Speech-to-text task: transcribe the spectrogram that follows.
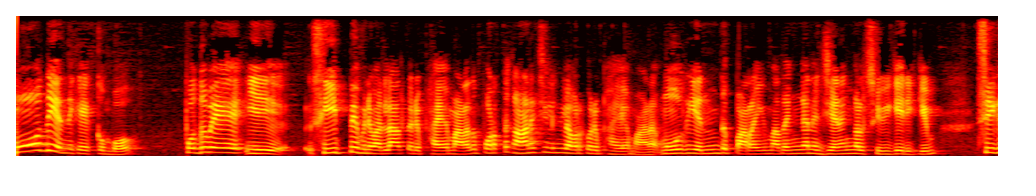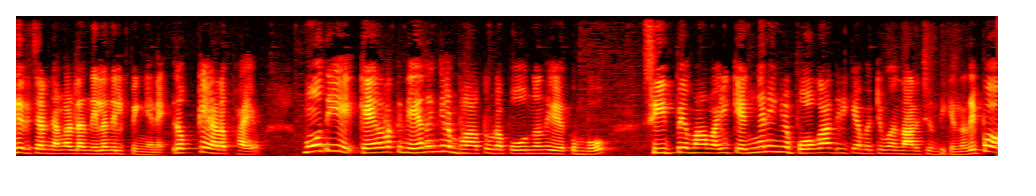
മോദി എന്ന് കേൾക്കുമ്പോൾ പൊതുവേ ഈ സി പി എമ്മിന് വല്ലാത്തൊരു ഭയമാണ്. അത് പുറത്ത് കാണിച്ചില്ലെങ്കിൽ അവർക്കൊരു ഭയമാണ്. മോദി എന്ത് പറയും അതെങ്ങനെ ജനങ്ങൾ സ്വീകരിക്കും സ്വീകരിച്ചാൽ ഞങ്ങളുടെ നിലനിൽപ്പ് ഇങ്ങനെ. ഇതൊക്കെയാണ് ഭയം. മോദി കേരളത്തിന്റെ ഏതെങ്കിലും ഭാഗത്തൂടെ പോകുന്നതെന്ന് കേൾക്കുമ്പോൾ സി പി എം ആ വഴിക്ക് എങ്ങനെയെങ്കിലും പോകാതിരിക്കാൻ പറ്റുമോ എന്നാണ് ചിന്തിക്കുന്നത്. ഇപ്പോൾ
